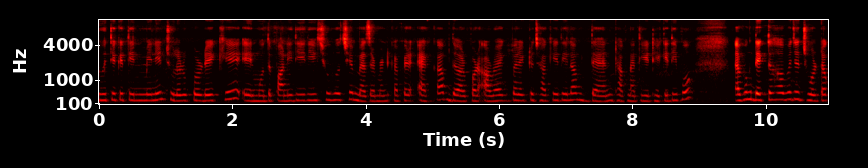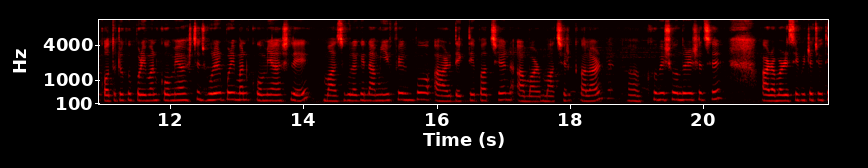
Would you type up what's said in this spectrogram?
দুই থেকে তিন মিনিট চুলার উপর রেখে এর মধ্যে পানি দিয়ে দিয়েছি হচ্ছে মেজারমেন্ট কাপের এক কাপ দেওয়ার পর আরও একবার একটু ঝাঁকিয়ে দিলাম। দেন ঢাকনা দিয়ে ঢেকে দিব। এবং দেখতে হবে যে ঝোলটা কতটুকু পরিমাণ কমে আসছে। ঝোলের পরিমাণ কমে আসলে মাছগুলোকে নামিয়ে ফেলব। আর দেখতে পাচ্ছেন আমার মাছের কালার খুবই সুন্দর এসেছে। আর আমার রেসিপিটা যদি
